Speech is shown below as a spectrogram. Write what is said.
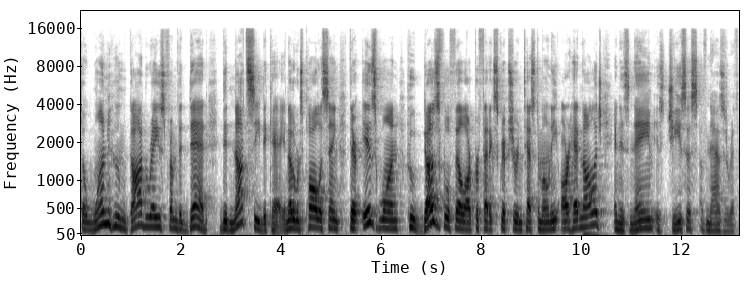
the one whom God raised from the dead did not see decay. In other words, Paul is saying there is one who does fulfill our prophetic scripture and testimony, our head knowledge, and his name is Jesus of Nazareth.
